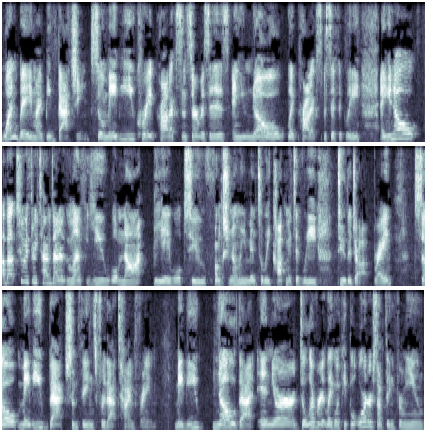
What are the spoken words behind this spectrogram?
one way might be batching. So maybe you create products and services and you know, like products specifically, and you know about two or three times out of the month, you will not be able to functionally, mentally, cognitively do the job, right? So maybe you batch some things for that time frame. Maybe you know that in your delivery, like when people order something from you,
